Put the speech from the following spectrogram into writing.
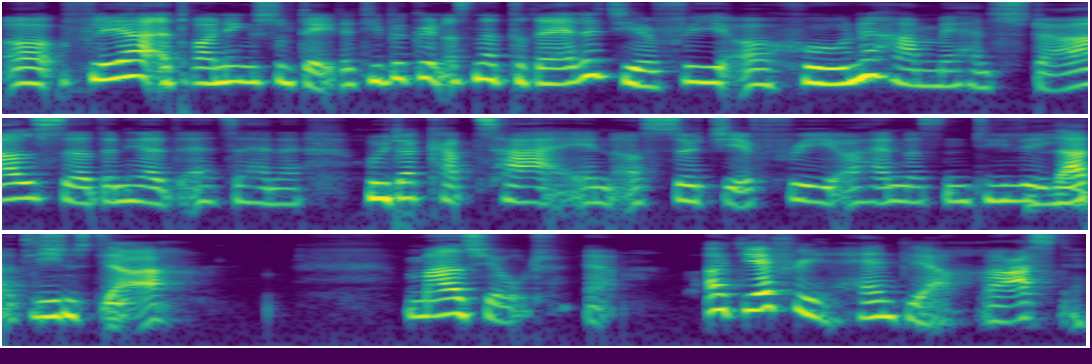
og flere af dronningens soldater, de begynder sådan at drille Geoffrey og håne ham med hans størrelse, og den her, altså han er rytterkaptajn og Sir Geoffrey, og han er sådan en lille en, og de synes, det er meget sjovt, ja. Og Jeffrey, han bliver rasende.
